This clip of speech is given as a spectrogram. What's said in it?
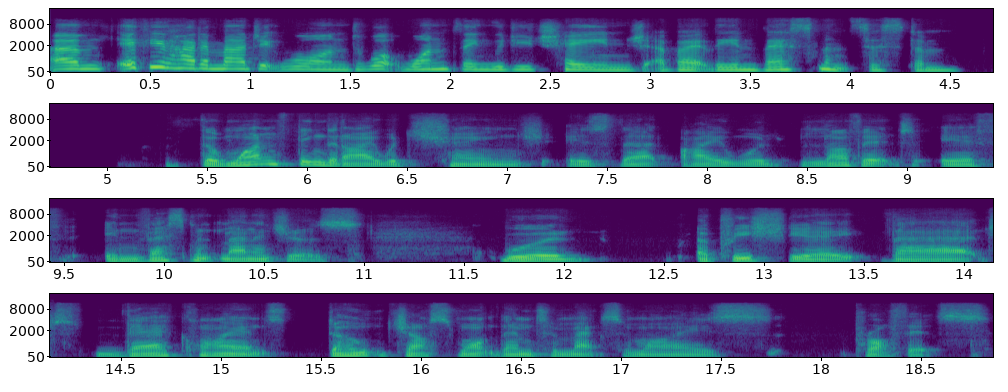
Um, if you had a magic wand, what one thing would you change about the investment system? The one thing that I would change is that I would love it if investment managers would appreciate that their clients don't just want them to maximize profits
